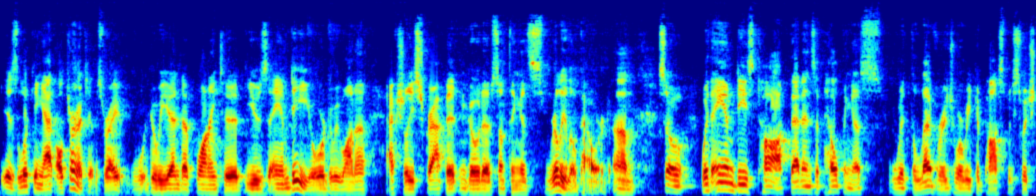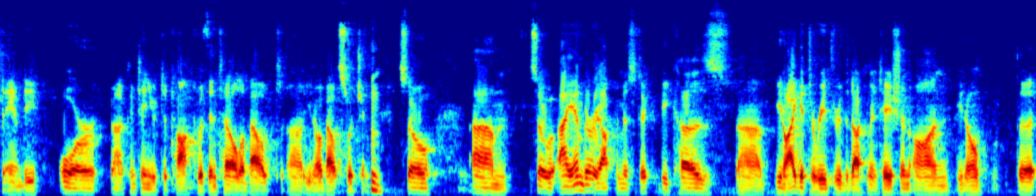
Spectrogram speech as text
is looking at alternatives, right? Do we end up wanting to use AMD, or do we want to actually scrap it and go to something that's really low powered? Um, so with AMD's talk, that ends up helping us with the leverage where we could possibly switch to AMD or uh, continue to talk with Intel about uh, you know about switching. So. Um, so I am very optimistic because uh, you know I get to read through the documentation on you know the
